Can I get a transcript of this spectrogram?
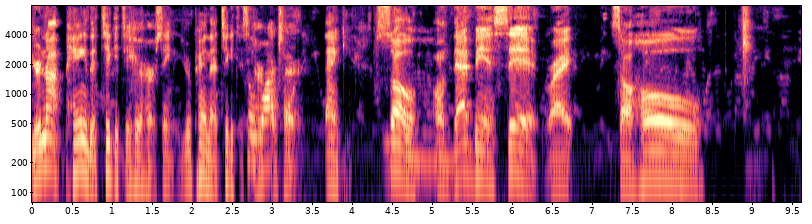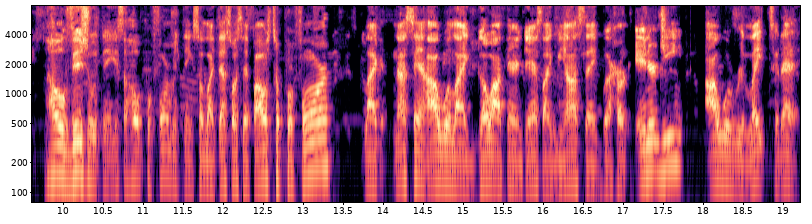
you're not paying the ticket to hear her sing. You're paying that ticket to see To her perform. her. Thank you. So, Mhm. on that being said, right, it's a whole whole visual thing. It's a whole performing thing. So, like that's why I said if I was to perform, like not saying I would like go out there and dance like Beyonce, but her energy, I would relate to that.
